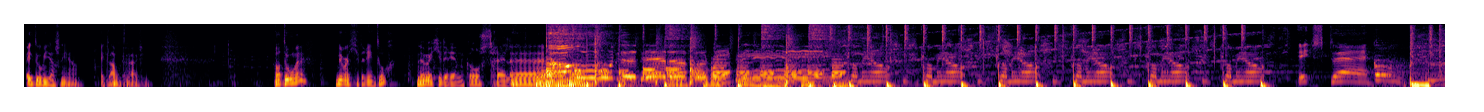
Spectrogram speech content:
Ik doe mijn jas niet aan. Ik laat mijn trui zien. Wat doen we? Nummertje erin, toch? Nummertje erin, kan ons het schelen. Eh, coming up, he's coming up, he's coming up, he's coming up, he's coming up, he's coming up. It's there. It's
